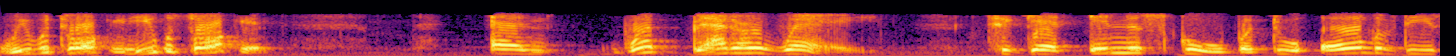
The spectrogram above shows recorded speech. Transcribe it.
We were talking. He was talking. And what better way to get into school but through all of these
